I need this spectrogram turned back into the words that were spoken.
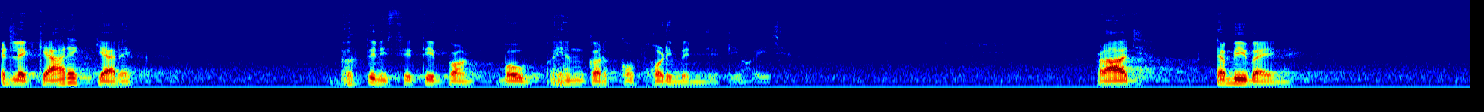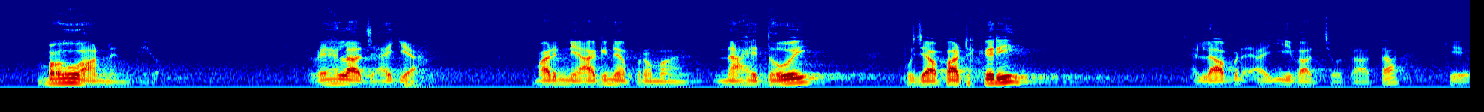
એટલે ક્યારેક ક્યારેક ભક્તિની સ્થિતિ પણ બહુ ભયંકર કફોડી બની જતી હોય છે. પણ આજ ટબીબાઈને બહુ આનંદ થયો. વહેલા જાગ્યા. મારીની આજ્ઞા પ્રમાણે નાહી ધોઈ, પૂજાપાઠ કરી. એટલે આપણે એ વાત જોતા હતા કે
